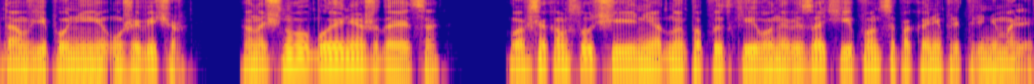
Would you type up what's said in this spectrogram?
Там в Японии уже вечер, а ночного боя не ожидается. Во всяком случае, ни одной попытки его навязать японцы пока не предпринимали.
